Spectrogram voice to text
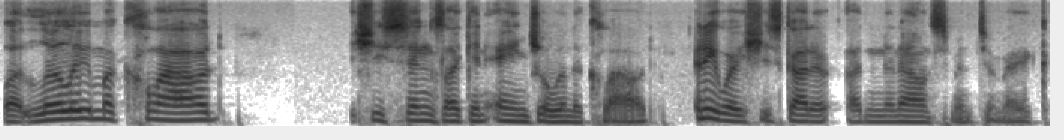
But Lillie McCloud, she sings like an angel in the cloud. Anyway, she's got a, an announcement to make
